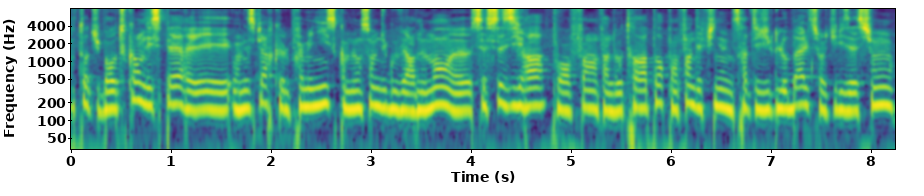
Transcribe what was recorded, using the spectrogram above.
Attends, tu, en tout cas, on espère et on espère que le Premier ministre, comme l'ensemble du gouvernement, euh, se saisira pour enfin, enfin, de votre rapport pour enfin définir une stratégie globale sur l'utilisation,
